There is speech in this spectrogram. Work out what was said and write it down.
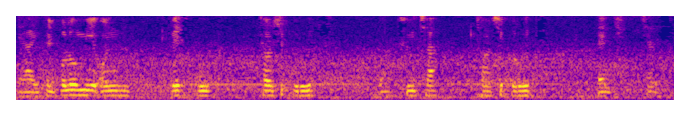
Yeah, you can follow me on Facebook, Township Roots, on Twitter, Township Roots. Thank you. Cheers.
